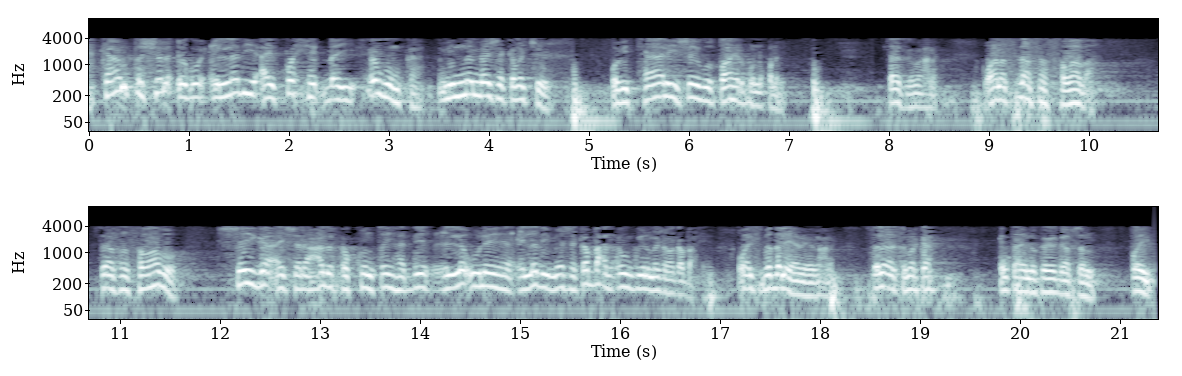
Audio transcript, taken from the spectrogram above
axkaamta sharcigu ciladii ay ku xidhay xugumka midna meesha kama joogo wabittaali shaygu daahir buu noqonaya. Saas man waana sidaasaa sawaab ah. Sidaasaa sawaabo shayga ay shareecadu xukuntay haddii cillo uu leeyahay ciladii meesha ka baxda xukunkiina meesha waa ka baxay waa isbedelayaa bay macana masaladaas marka inta aynu kaga gaabsano ayb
